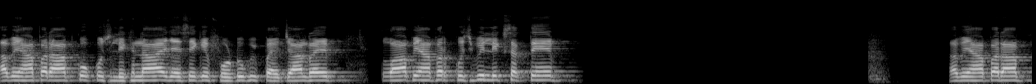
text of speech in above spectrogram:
अब यहाँ पर आपको कुछ लिखना है, जैसे कि फ़ोटो की पहचान रहे। तो आप यहाँ पर कुछ भी लिख सकते हैं। अब यहाँ पर आप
